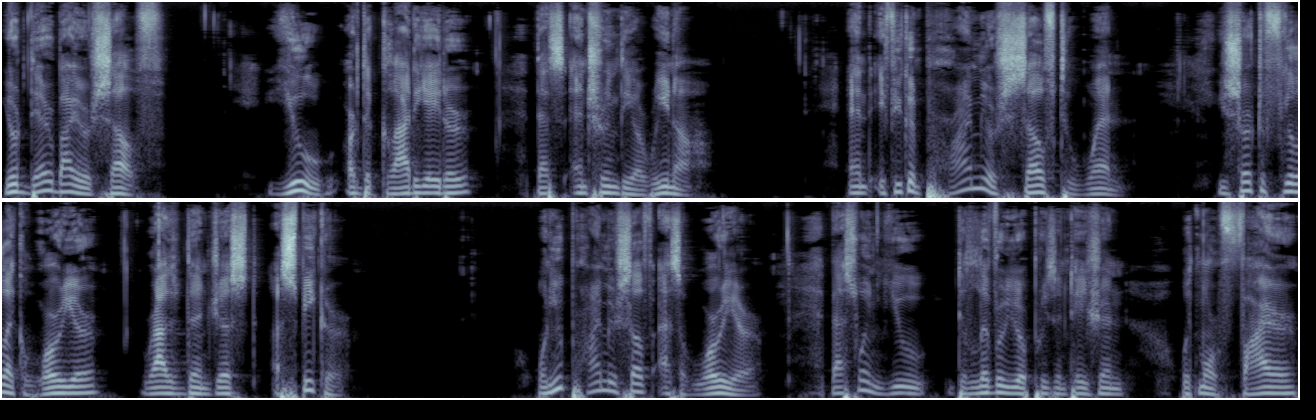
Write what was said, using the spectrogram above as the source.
you're there by yourself. You are the gladiator that's entering the arena. And if you can prime yourself to win, you start to feel like a warrior rather than just a speaker. When you prime yourself as a warrior, that's when you deliver your presentation with more fire,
